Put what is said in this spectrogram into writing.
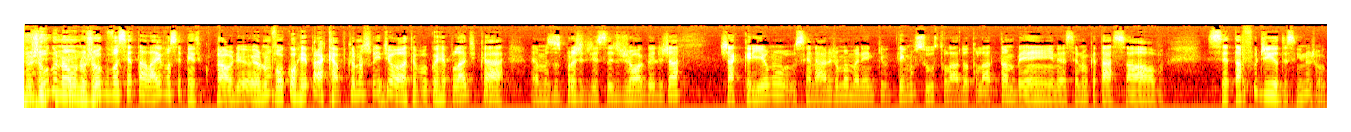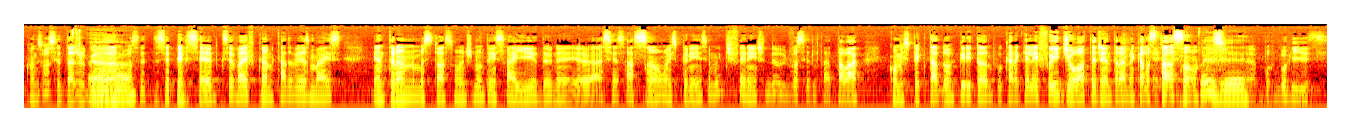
No jogo não, no jogo você tá lá e você pensa, para onde eu não vou correr para cá porque eu não sou idiota, eu vou correr pro lado de cá. É, mas os projetistas de jogo, eles já já criam o cenário de uma maneira que tem um susto lá do outro lado também, né? Você nunca tá salvo. Você tá fudido assim no jogo. Quando você tá jogando, uhum. você, você percebe que você vai ficando cada vez mais entrando numa situação onde não tem saída, né? A sensação, a experiência é muito diferente de você estar tá, tá lá como espectador gritando pro cara que ele foi idiota de entrar naquela situação. Pois é. é por burrice.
